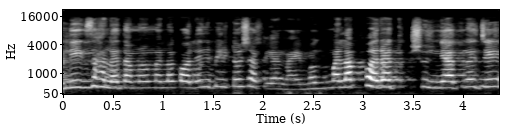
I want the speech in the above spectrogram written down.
लीक झाला त्यामुळे मला कॉलेज भेटू शकलं नाही. मग मला परत शून्यातनं जे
